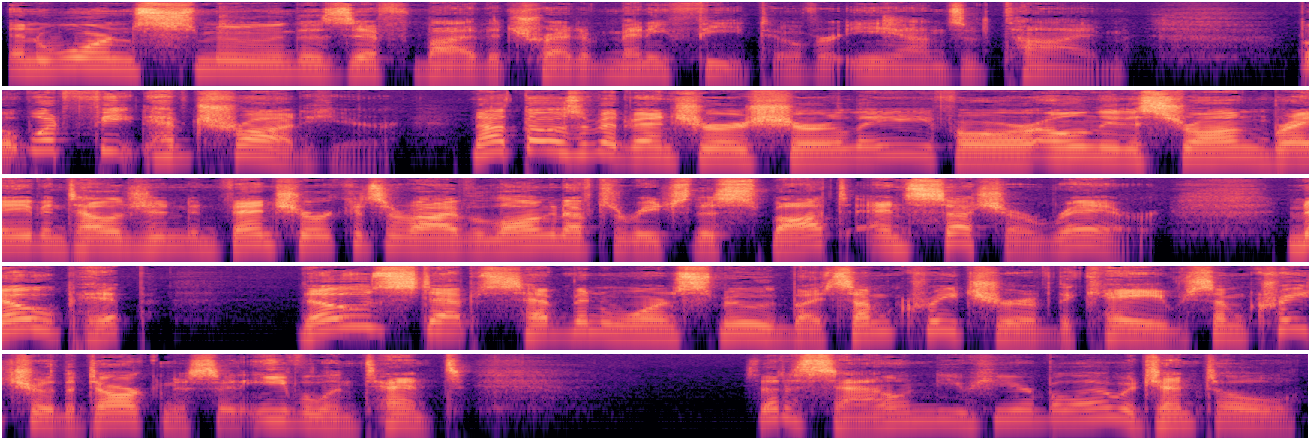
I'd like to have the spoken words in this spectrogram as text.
and worn smooth as if by the tread of many feet over eons of time. But what feet have trod here? Not those of adventurers, surely, for only the strong, brave, intelligent adventurer could survive long enough to reach this spot, and such are rare. No, Pip. Those steps have been worn smooth by some creature of the cave, some creature of the darkness and evil intent. Is that a sound you hear below? A gentle,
